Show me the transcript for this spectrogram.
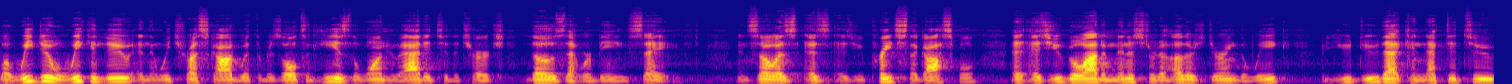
but we do what we can do, and then we trust God with the results. And He is the one who added to the church those that were being saved. And so, as, as, as you preach the gospel, as you go out and minister to others during the week, you do that connected to,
